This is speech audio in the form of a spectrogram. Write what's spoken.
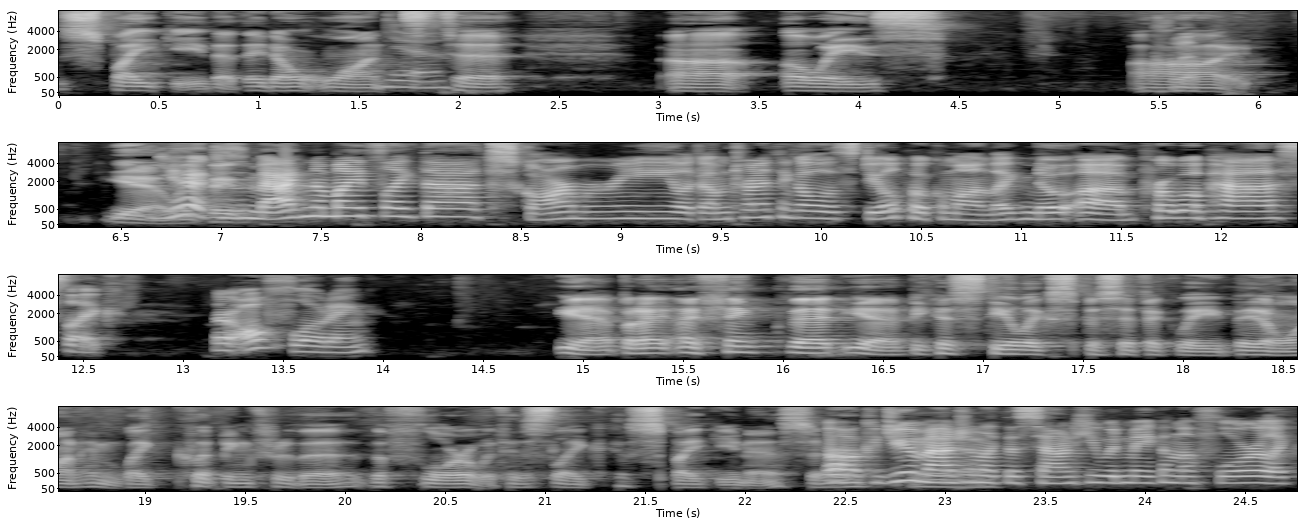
spiky that they don't want Yeah. to uh, always, uh, yeah, Yeah, like they- because Magnemite's like that, Skarmory. Like I'm trying to think of all the steel Pokemon, like no uh Probopass, like they're all floating. yeah, but I, I think that yeah, because Steelix specifically, they don't want him like clipping through the the floor with his like spikiness. Or, Oh, could you imagine yeah. like the sound he would make on the floor, like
